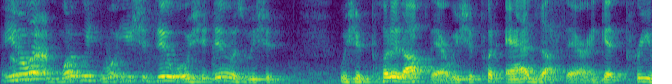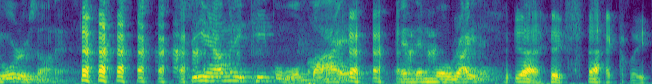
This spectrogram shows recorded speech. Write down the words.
you know what? What we what you should do? What we should do is we should we should put it up there. We should put ads up there and get pre-orders on it. See how many people will buy it, and then we'll write it. Yeah, exactly.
